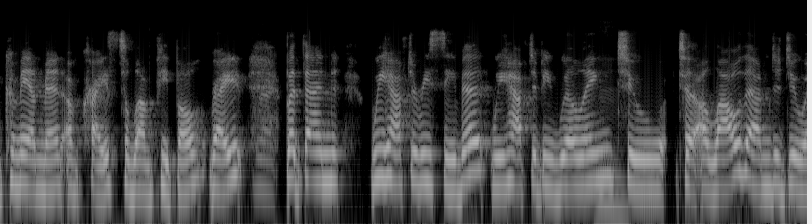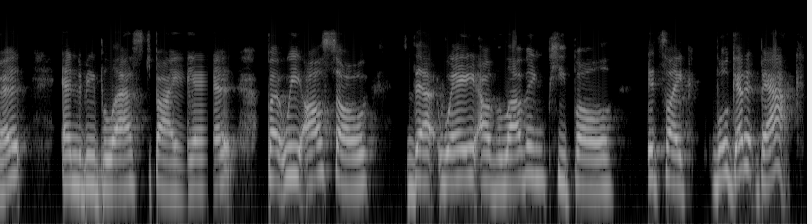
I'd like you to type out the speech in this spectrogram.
commandment of Christ to love people, right? Right. But then we have to receive it. We have to be willing mm. to to allow them to do it and to be blessed by it. But we also that way of loving people, it's like we'll get it back.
